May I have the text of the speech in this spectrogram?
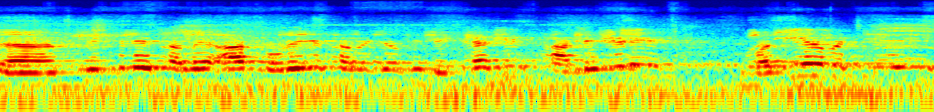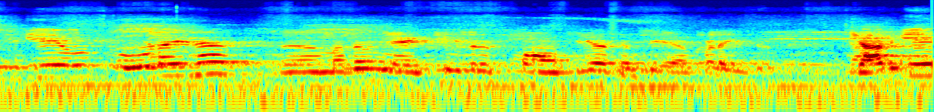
ਪਿਛਲੇ ਸਮੇਂ ਆ ਥੋੜੇ ਜਿਹੇ ਸਮੇਂ 'ਚ ਅਸੀਂ ਦੇਖਿਆ ਕਿ ਸਾਡੇ ਜਿਹੜੇ ਵਧੀਆ ਬੱਚੇ ਸੀਗੇ, ਉਹ ਥੋੜਾ ਜਿਹਾ ਨਾ ਮਤਲਬ ਨੈਗੇਟਿਵ ਰਿਸਪੌਂਸ ਜਿਹਾ ਦਿੰਦੇ ਆ ਪੜ੍ਹਾਈ ਦਾ। ਜਦ ਕਿ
